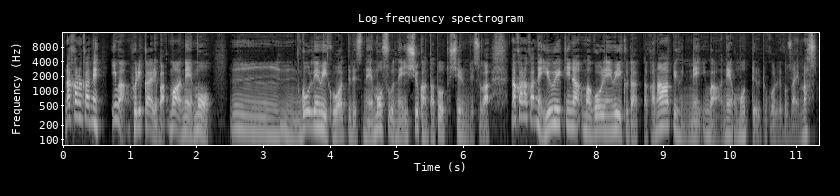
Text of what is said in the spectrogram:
なかなかね、今振り返れば、まあね、もう、うん、ゴールデンウィーク終わってですね、もうすぐね、一週間経とうとしてるんですが、なかなかね、有益な、まあ、ゴールデンウィークだったかな、というふうにね、今はね、思ってるところでございます。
